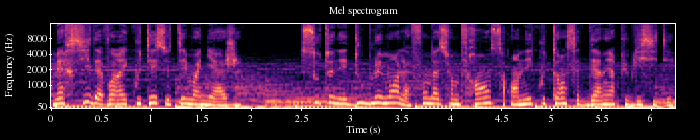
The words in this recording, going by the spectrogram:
Merci d'avoir écouté ce témoignage. Soutenez doublement la Fondation de France en écoutant cette dernière publicité.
